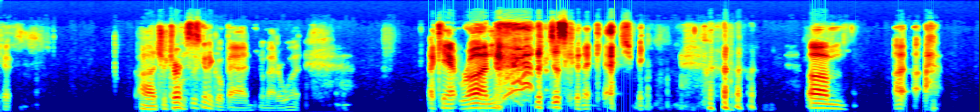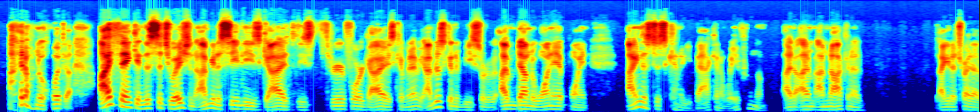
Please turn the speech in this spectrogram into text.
Okay. Uh, it's your turn. This is going to go bad no matter what. I can't run. They're just going to catch me. um, I, I I don't know what to, I think in this situation. I'm going to see these guys, these three or four guys coming at me. I'm just going to be sort of. I'm down to one hit point. I'm just just of be backing away from them. I, am I'm not going to. I got to try to.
